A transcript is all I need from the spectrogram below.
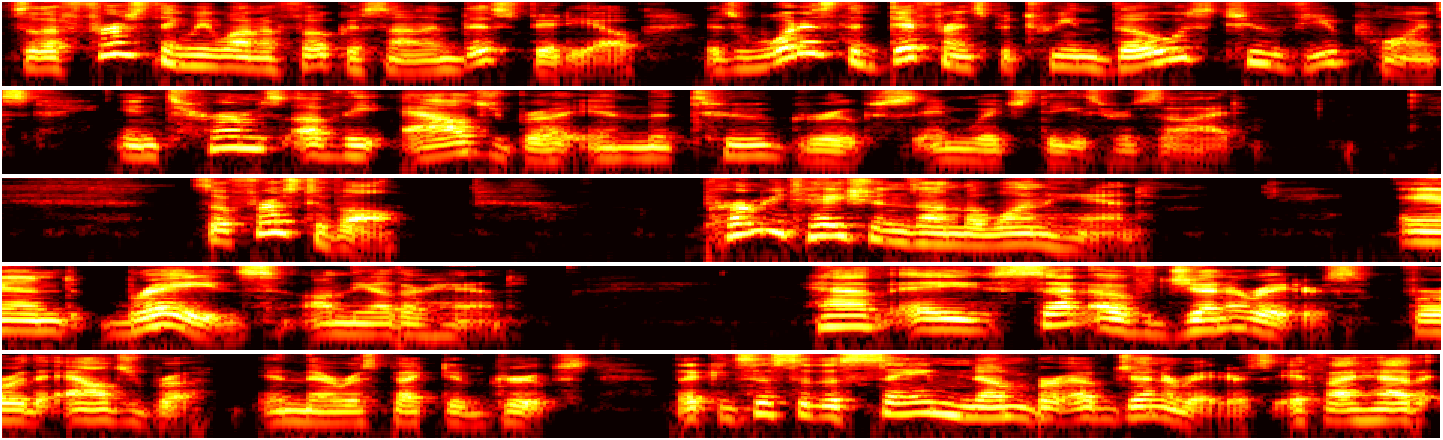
So the first thing we want to focus on in this video is what is the difference between those two viewpoints in terms of the algebra in the two groups in which these reside. So first of all, permutations on the one hand and braids on the other hand have a set of generators for the algebra in their respective groups that consists of the same number of generators. If I have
